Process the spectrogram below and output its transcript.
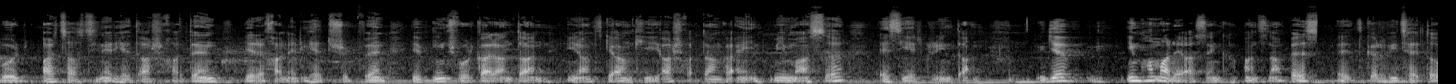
որ արցախցիների հետ աշխատեն, երեխաների հետ շփվեն եւ ինչ որ կարան տան իրանց կյանքի աշխատանքային մի մասը այս երկրին տան։ Եվ իմ համար է ասենք անձնապես այդ կրվից հետո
